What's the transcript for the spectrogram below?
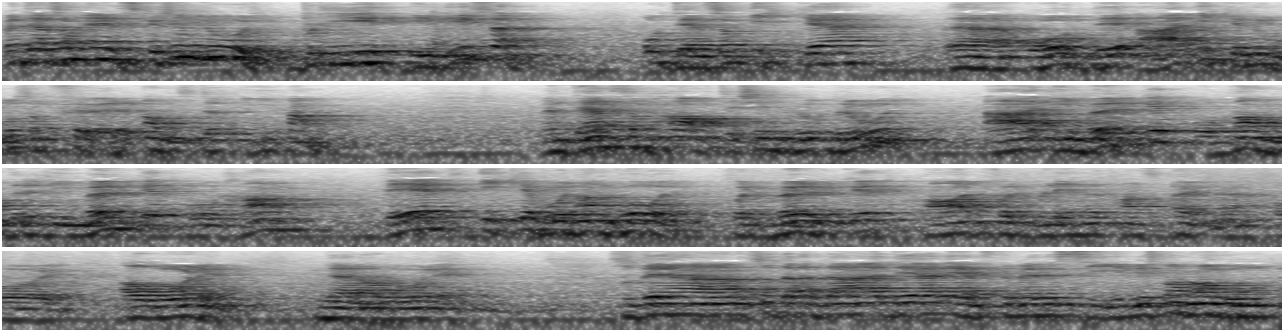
Men den som elsker sin bror, blir i lyset. Og den som ikke eh, Og det er ikke noe som fører anstøt i ham. Men den som hater sin bror, er i mørket og vandrer i mørket, og han vet ikke hvor han går, for mørket har forblindet hans øyne. Oi, alvorlig. Det er alvorlig. Så det, er- så det, det, er, det er eneste medisin. Hvis man har vondt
